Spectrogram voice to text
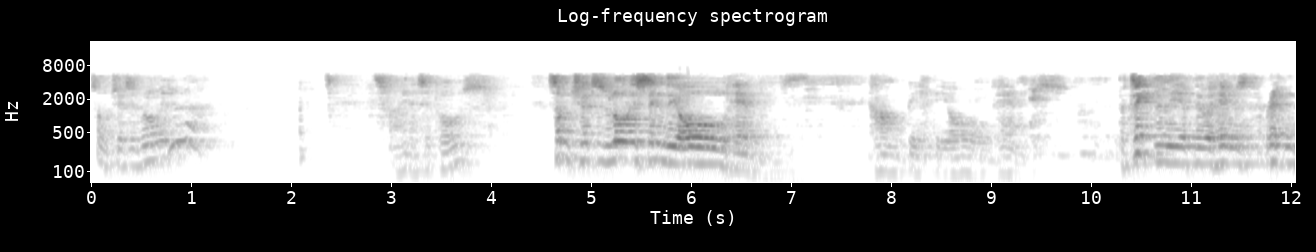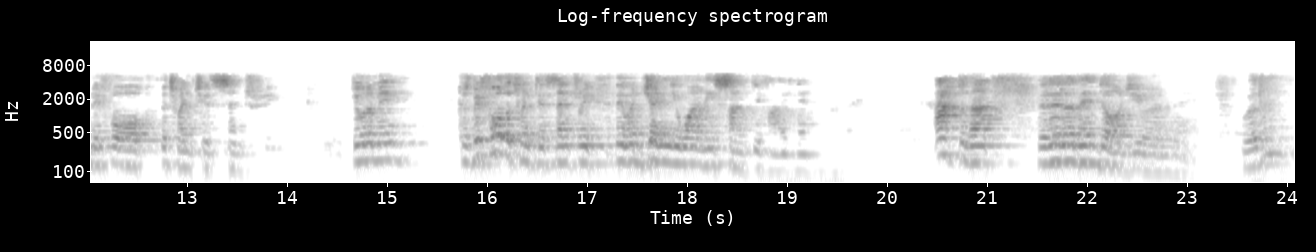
Some churches will only do that. It's fine, I suppose. Some churches will only sing the old hymns can't beat the old hymns. Particularly if they were hymns written before the 20th century. Do you know what I mean? Because before the 20th century, they were genuinely sanctified hymns. After that, a little bit dodgy, weren't they? Were they?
